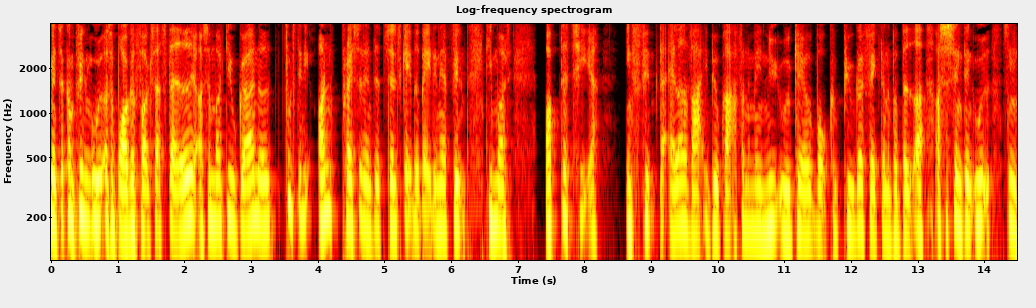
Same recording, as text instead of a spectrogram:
Men så kom filmen ud, og så brokkede folk sig stadig, og så måtte de jo gøre noget fuldstændig unprecedented selskabet bag den her film. De måtte opdatere en film, der allerede var i biograferne med en ny udgave, hvor computereffekterne var bedre, og så sendte den ud, sådan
